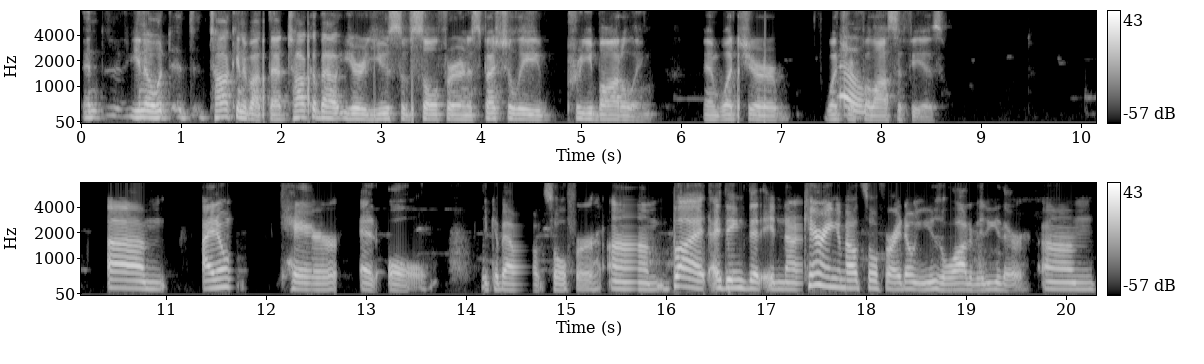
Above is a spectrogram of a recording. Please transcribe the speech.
and you know talking about that talk about your use of sulfur and especially pre-bottling and what your what oh. your philosophy is um i don't care at all like about sulfur. Um, but I think that in not caring about sulfur, I don't use a lot of it either. Um,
